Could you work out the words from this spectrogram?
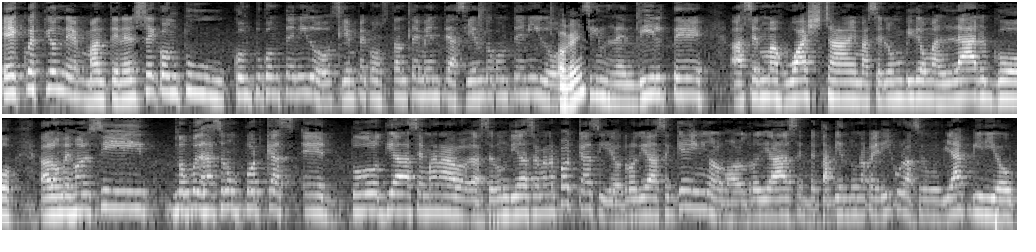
es cuestión de mantenerse con tu, con tu contenido, siempre constantemente haciendo contenido, sin rendirte, hacer más watch time, hacer un video más largo. A lo mejor si no puedes hacer un podcast eh, todos los días de la semana, hacer un día de la semana podcast y otro día hacer gaming, a lo mejor otro día hacer- estás viendo una película, hacer un react video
